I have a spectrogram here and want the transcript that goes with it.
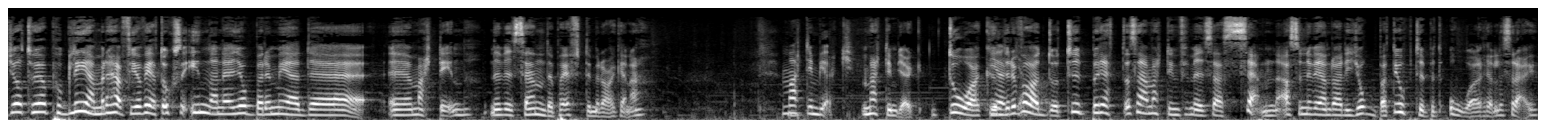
jag tror jag har problem med det här för jag vet också innan när jag jobbade med eh, eh, Martin, när vi sände på eftermiddagarna. Martin Björk. Martin Björk. Då kunde det Björken. vara, då typ berätta så här Martin för mig så här sen, alltså när vi ändå hade jobbat ihop typ ett år eller sådär.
